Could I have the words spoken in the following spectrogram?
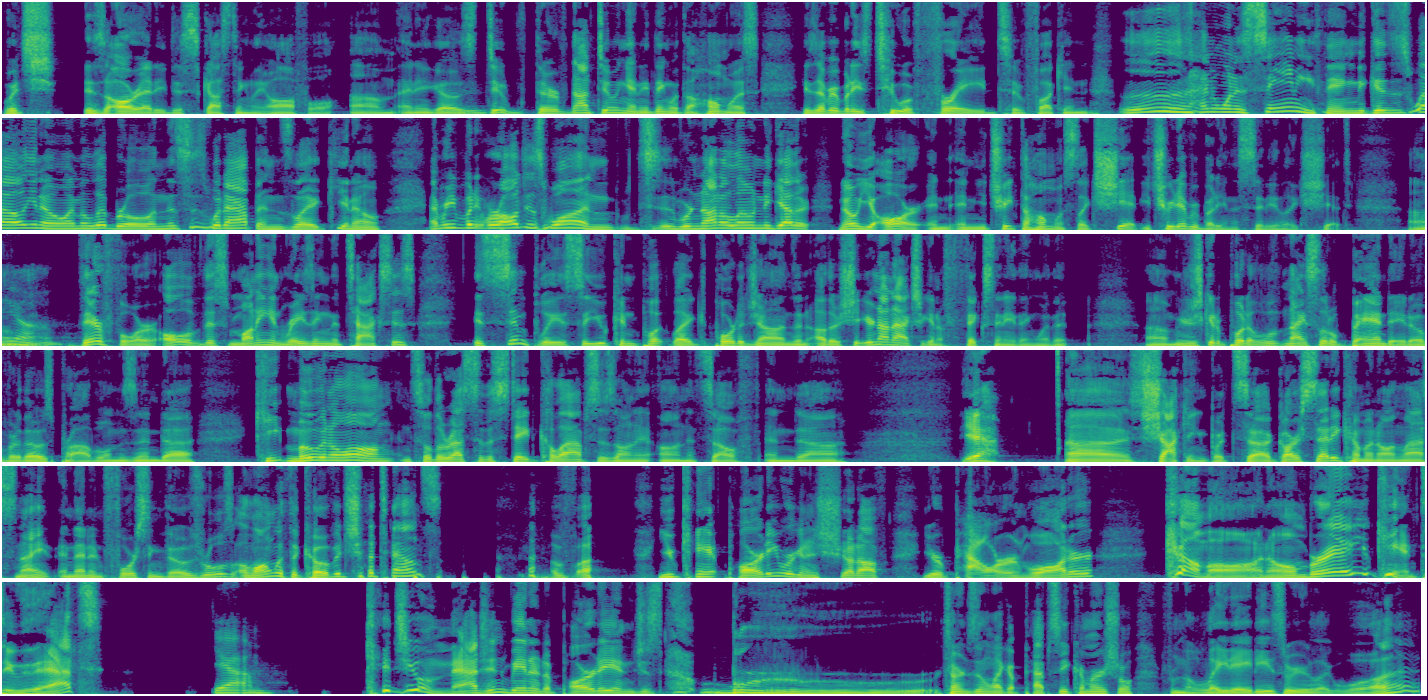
which is already disgustingly awful. Um, and he goes, dude, they're not doing anything with the homeless because everybody's too afraid to fucking, "Ugh, I don't want to say anything because, well, you know, I'm a liberal and this is what happens. Like, you know, everybody, we're all just one. We're not alone together. No, you are. And, and you treat the homeless like shit. You treat everybody in the city like shit. Um, Yeah. Therefore, all of this money and raising the taxes is simply so you can put like porta johns and other shit. You're not actually going to fix anything with it. Um, you're just going to put a l- nice little band aid over those problems and uh, keep moving along until the rest of the state collapses on it on itself. And uh, yeah, uh, shocking. But uh, Garcetti coming on last night and then enforcing those rules along with the COVID shutdowns of uh, you can't party. We're going to shut off your power and water. Come on, hombre, you can't do that. yeah. Could you imagine being at a party and just turns into like a Pepsi commercial from the late 80s where you're like, what?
